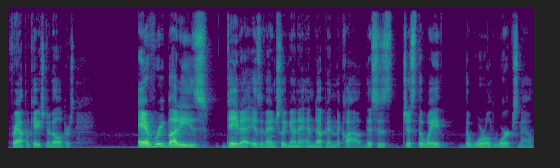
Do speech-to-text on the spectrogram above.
for application developers everybody's data is eventually going to end up in the cloud. This is just the way the world works now.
